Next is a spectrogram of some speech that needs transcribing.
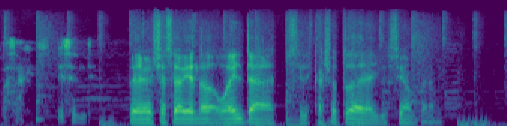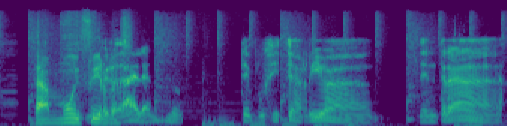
pasajes decentes. pero ya se habían dado vuelta, se les cayó toda la ilusión para mí. Estaban muy Pero firmes. dale, amigo. Te pusiste arriba de entrada,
